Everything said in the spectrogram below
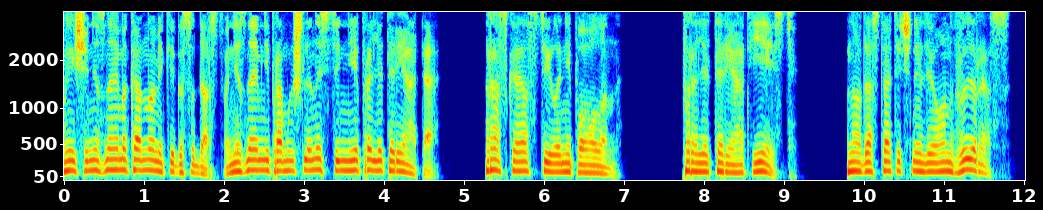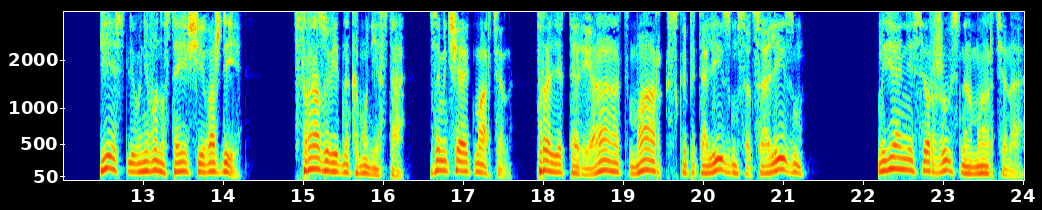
Мы еще не знаем экономики государства, не знаем ни промышленности, ни пролетариата. Рассказ стила не полон. Пролетариат есть. Но достаточно ли он вырос? Есть ли у него настоящие вожди? Сразу видно коммуниста, замечает Мартин. Пролетариат, Маркс, капитализм, социализм. Я не сержусь на Мартина.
